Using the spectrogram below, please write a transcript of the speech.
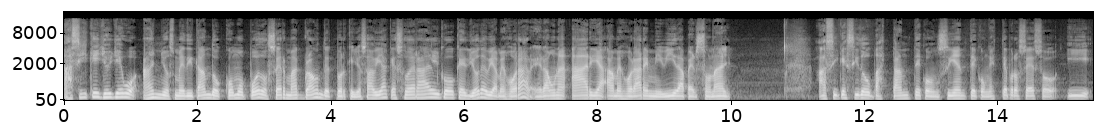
Así que yo llevo años meditando cómo puedo ser más grounded porque yo sabía que eso era algo que yo debía mejorar, era una área a mejorar en mi vida personal. Así que he sido bastante consciente con este proceso y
